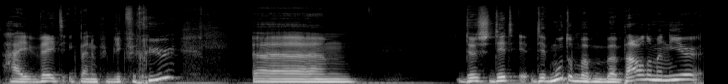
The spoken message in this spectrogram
Hij weet, ik ben een publiek figuur. Ehm, dus dit, dit moet op een bepaalde manier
